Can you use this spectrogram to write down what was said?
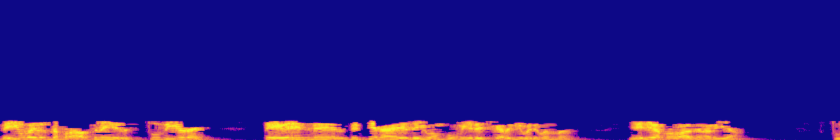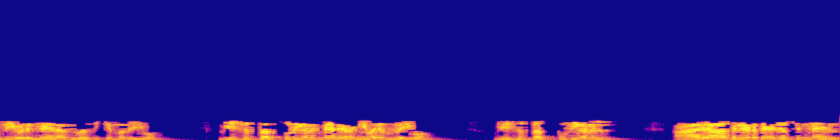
ദൈവവൈതലിന്റെ പ്രാർത്ഥനയിൽ സ്തുതിയുടെ തേരിന്മേൽ നിത്യനായ ദൈവം ഭൂമിയിലേക്ക് ഇറങ്ങി വരുമെന്ന് ഏരിയ പ്രവാചകൻ അറിയാം. സ്തുതികളിന്മേൽ അധിവസിക്കുന്ന ദൈവം വിശുദ്ധ സ്തുതികളിന്മേൽ ഇറങ്ങി വരുന്ന ദൈവം വിശുദ്ധ സ്തുതികളിൽ ആരാധനയുടെ തേജസ്സിന്മേൽ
